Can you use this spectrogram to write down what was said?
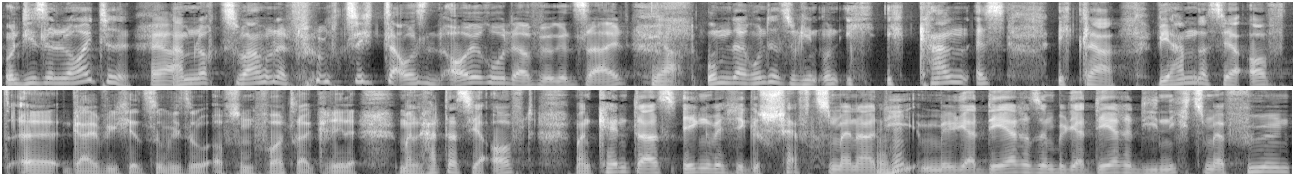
Und diese Leute Ja. haben noch 250.000 Euro dafür gezahlt, Ja. um da runterzugehen. Und ich, ich kann es, ich klar, wir haben das ja oft, äh, geil, wie ich jetzt sowieso auf so einem Vortrag rede, man hat das ja oft, man kennt das, irgendwelche Geschäftsmänner, die Mhm. Milliardäre sind, Milliardäre, die nichts mehr fühlen,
